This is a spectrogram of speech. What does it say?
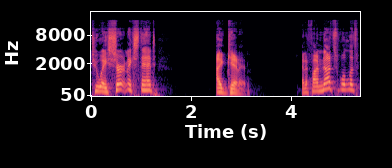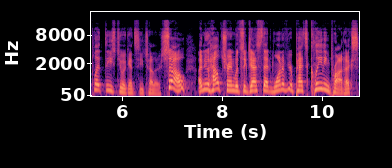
to a certain extent, I get it. And if I'm nuts, well, let's put these two against each other. So, a new health trend would suggest that one of your pet's cleaning products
